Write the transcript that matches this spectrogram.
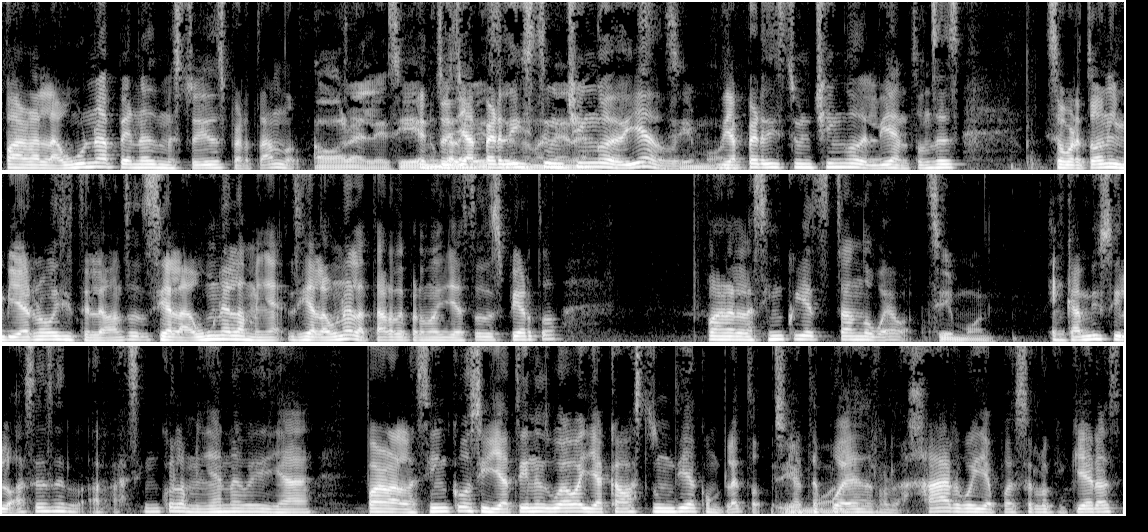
para la 1 apenas me estoy despertando. Órale, sí. Entonces ya perdiste un chingo de días, güey. Simón. ya perdiste un chingo del día. Entonces, sobre todo en invierno, güey, si te levantas, si a la 1 de la mañana, si a la 1 de la tarde, perdón, ya estás despierto, para las 5 ya te está dando hueva. Simón. En cambio, si lo haces a las 5 de la mañana, güey, ya para las 5, si ya tienes hueva, ya acabaste un día completo. Sí, ya te puedes relajar, güey, ya puedes hacer lo que quieras.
